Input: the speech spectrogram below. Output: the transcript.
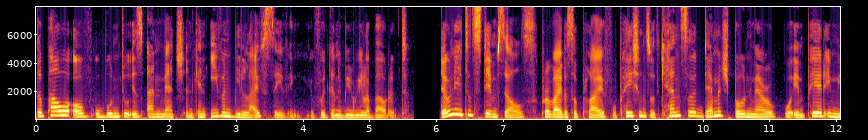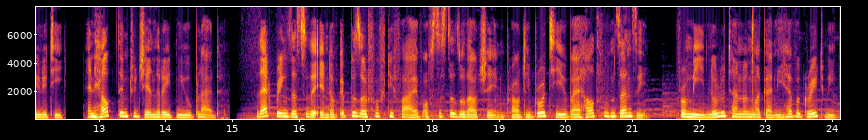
The power of Ubuntu is unmatched and can even be life saving if we're going to be real about it. Donated stem cells provide a supply for patients with cancer, damaged bone marrow, or impaired immunity and help them to generate new blood. That brings us to the end of episode 55 of Sisters Without Shame, proudly brought to you by Health for Mzansi. From me, Nolutando Ngakani, have a great week.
